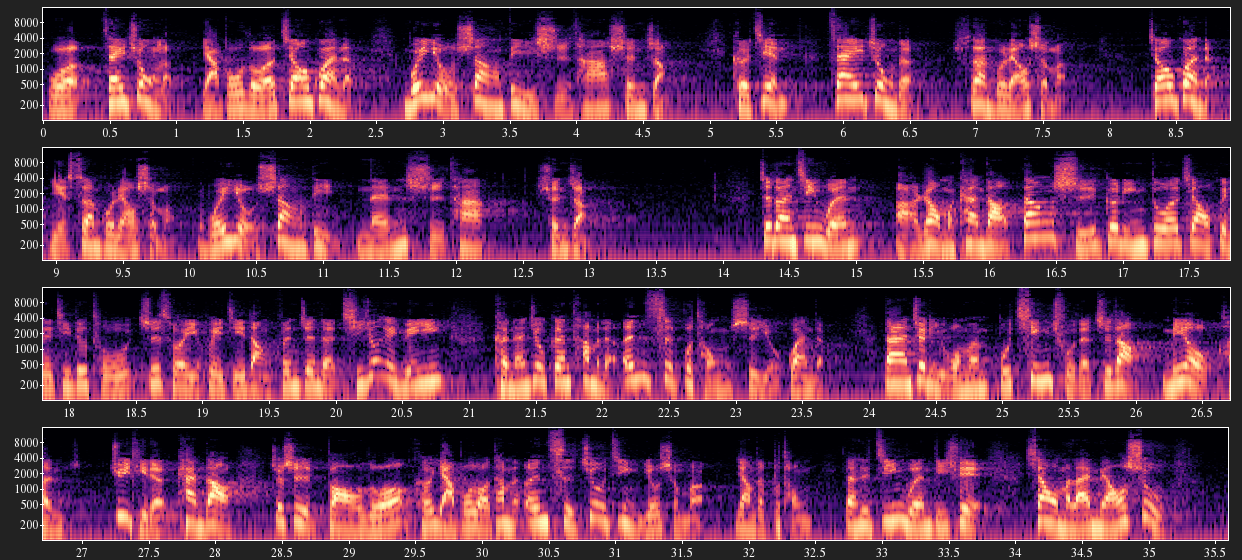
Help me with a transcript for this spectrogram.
我栽种了，亚波罗浇灌了，唯有上帝使它生长。可见栽种的算不了什么，浇灌的也算不了什么，唯有上帝能使它生长。这段经文啊，让我们看到当时哥林多教会的基督徒之所以会结党纷争的其中一个原因，可能就跟他们的恩赐不同是有关的。当然，这里我们不清楚的知道，没有很。具体的看到，就是保罗和亚波罗他们恩赐究竟有什么样的不同？但是经文的确向我们来描述，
